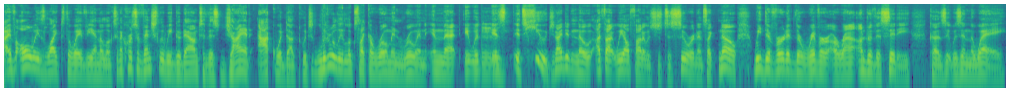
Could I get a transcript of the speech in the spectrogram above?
I've always liked the way Vienna looks. And of course, eventually we go down to this giant aqueduct, which literally looks like a Roman ruin in that it would, is it's huge. And I didn't know. I thought we all thought it was just a sewer, and it's like no, we diverted the river around under the city because it was in the way.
